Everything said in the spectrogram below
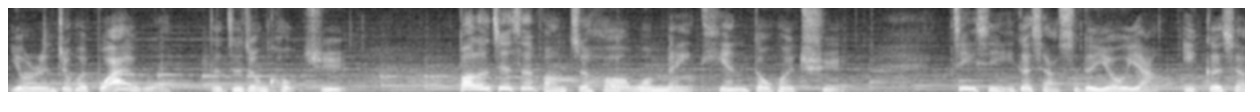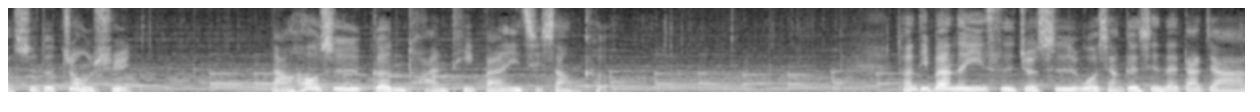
有人就会不爱我的这种恐惧，报了健身房之后，我每天都会去进行一个小时的有氧，一个小时的重训，然后是跟团体班一起上课。团体班的意思就是，我想跟现在大家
